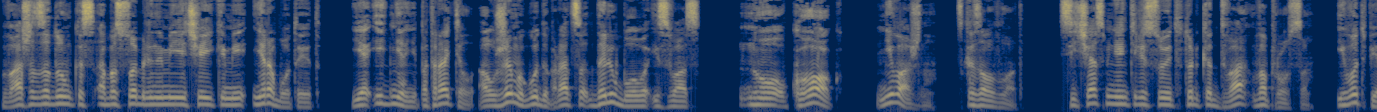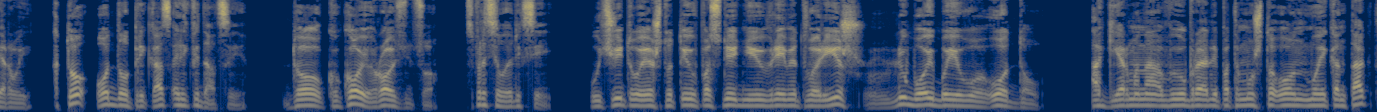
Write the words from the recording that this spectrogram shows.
Ваша задумка с обособленными ячейками не работает. Я и дня не потратил, а уже могу добраться до любого из вас. Но как? Неважно, сказал Влад. Сейчас меня интересует только два вопроса. И вот первый. Кто отдал приказ о ликвидации? Да какая разница? Спросил Алексей. Учитывая, что ты в последнее время творишь, любой бы его отдал. А Германа вы убрали, потому что он мой контакт?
